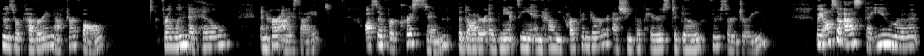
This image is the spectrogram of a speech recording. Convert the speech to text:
who is recovering after a fall, for Linda Hill and her eyesight, also for Kristen, the daughter of Nancy and Howie Carpenter, as she prepares to go through surgery. We also ask that you rem-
